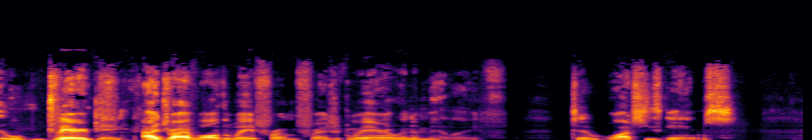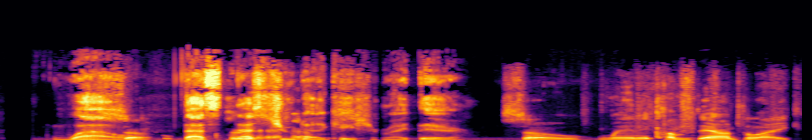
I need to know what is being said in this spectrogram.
very big. I drive all the way from Frederick, Maryland, to MetLife to watch these games. Wow, So that's three and a that's true hours. dedication right there. So when it comes down to like,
